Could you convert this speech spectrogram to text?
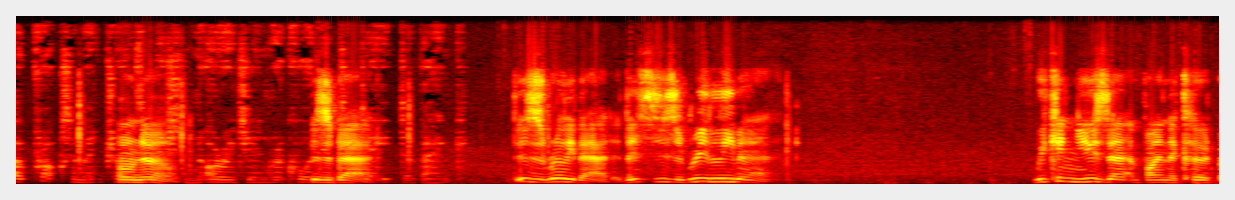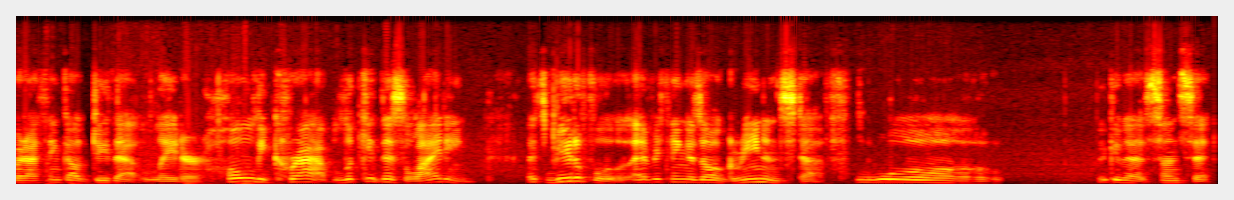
Approximate Oh, no. transmission origin recorded This is bad. data bank. This is really bad. This is really bad. We can use that and find the code, but I think I'll do that later. Holy crap, look at this lighting. That's beautiful. Everything is all green and stuff. Whoa. Look at that sunset.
